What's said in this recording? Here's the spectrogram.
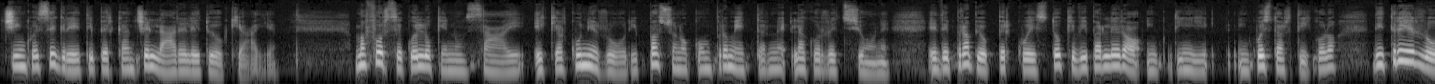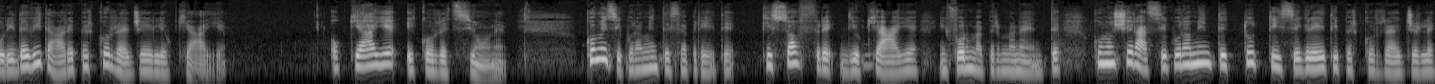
5 segreti per cancellare le tue occhiaie ma forse quello che non sai è che alcuni errori possono comprometterne la correzione ed è proprio per questo che vi parlerò in, di, in questo articolo di tre errori da evitare per correggere le occhiaie. Occhiaie e correzione. Come sicuramente saprete, chi soffre di occhiaie in forma permanente conoscerà sicuramente tutti i segreti per correggerle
